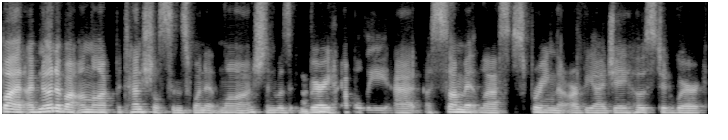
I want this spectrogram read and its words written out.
But I've known about Unlock Potential since when it launched and was mm-hmm. very happily at a summit last spring that RBIJ hosted, where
